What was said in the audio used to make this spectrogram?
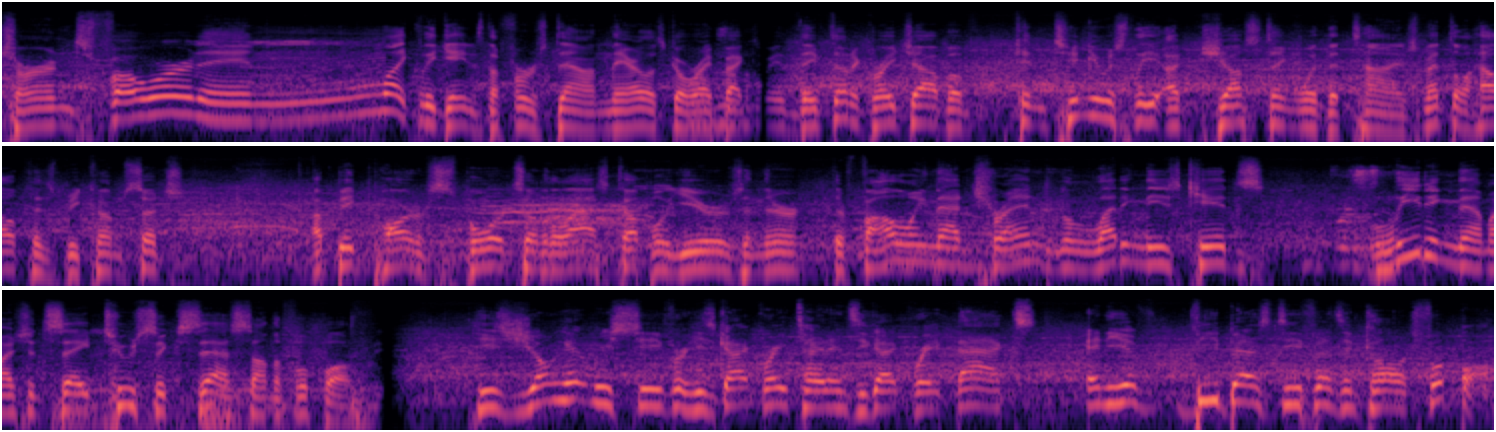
Turns forward and likely gains the first down there. Let's go right back. They've done a great job of continuously adjusting with the times. Mental health has become such a big part of sports over the last couple years, and they're they're following that trend and letting these kids, leading them, I should say, to success on the football field. He's young at receiver. He's got great tight ends. He got great backs, and you have the best defense in college football.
